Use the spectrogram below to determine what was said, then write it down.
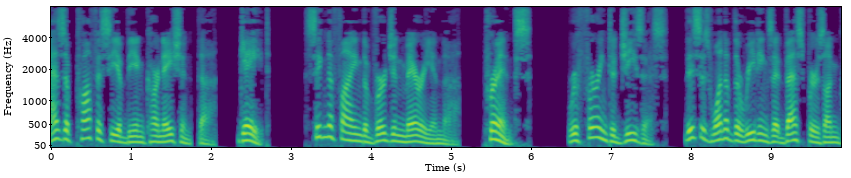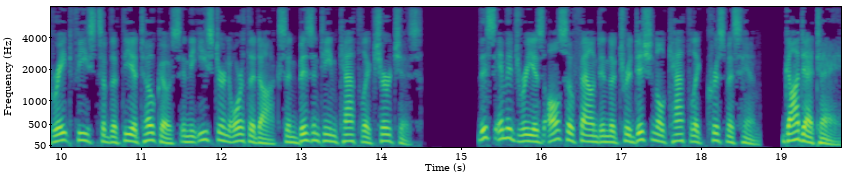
as a prophecy of the Incarnation, the «gate» signifying the Virgin Mary and the «prince» referring to Jesus. This is one of the readings at Vespers on great feasts of the Theotokos in the Eastern Orthodox and Byzantine Catholic churches. This imagery is also found in the traditional Catholic Christmas hymn, Gaudete,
